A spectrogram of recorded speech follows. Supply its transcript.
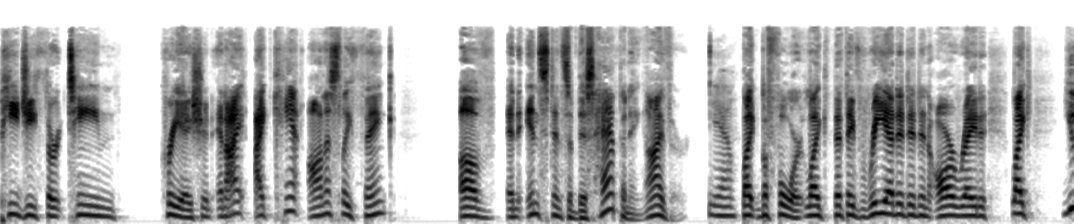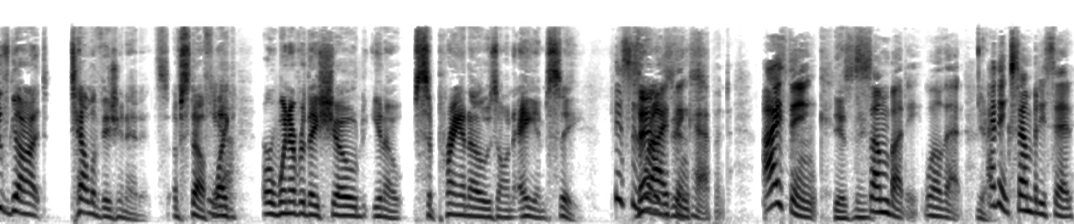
PG 13 creation. And I, I can't honestly think of an instance of this happening either Yeah. like before, like that they've re-edited and R-rated. Like you've got television edits of stuff, Yeah. like or whenever they showed, you know, Sopranos on AMC. This is That what I think happened. I think Disney? somebody, well, that, Yeah. I think somebody said,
